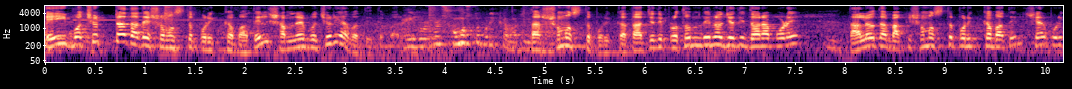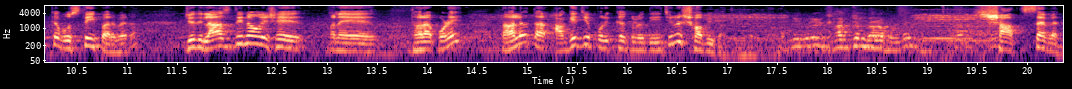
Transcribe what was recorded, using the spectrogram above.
এই বছরটা তাদের সমস্ত পরীক্ষা বাতিল সামনের বছরই আবার দিতে পারে সমস্ত পরীক্ষা তার সমস্ত পরীক্ষা তার যদি প্রথম দিনও যদি ধরা পড়ে তাহলেও তার বাকি সমস্ত পরীক্ষা বাতিল সে আর পরীক্ষা বসতেই পারবে না। যদি লাস্ট দিনেও এসে মানে ধরা পড়ে তাহলেও তার আগে যে পরীক্ষাগুলো দিয়েছিল সবই বাতিল সাতজন ধরা পড়বেন সাত সেভেন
